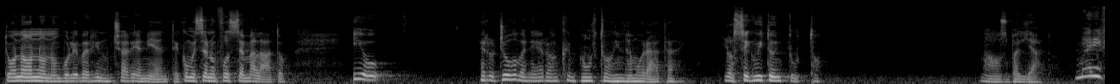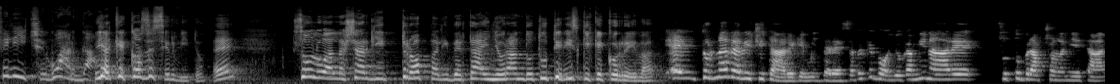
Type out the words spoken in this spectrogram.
Tuo nonno non voleva rinunciare a niente, come se non fosse malato. Io ero giovane, ero anche molto innamorata. L'ho seguito in tutto. Ma ho sbagliato. Ma eri felice, guarda. E a che cosa è servito, eh? Solo a lasciargli troppa libertà ignorando tutti i rischi che correva. È tornare a recitare che mi interessa perché voglio camminare sotto braccio alla mia età.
